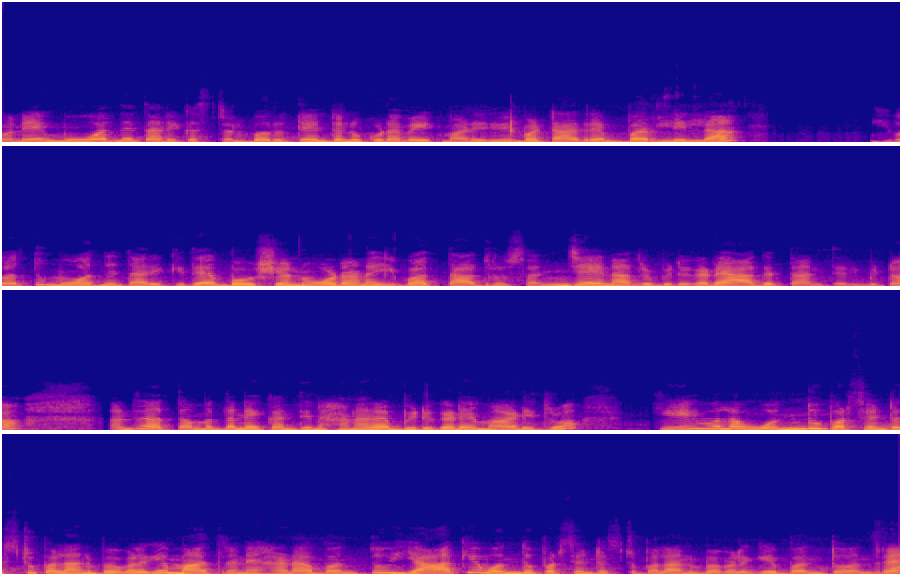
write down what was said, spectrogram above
ಕೊನೆಗೆ ಮೂವತ್ತನೇ ತಾರೀಕಷ್ಟರಲ್ಲಿ ಬರುತ್ತೆ ಅಂತಲೂ ಕೂಡ ವೆಯ್ಟ್ ಮಾಡಿದ್ವಿ. ಬಟ್ ಆದರೆ ಬರಲಿಲ್ಲ. ಇವತ್ತು ಮೂವತ್ತನೇ ತಾರೀಕಿದೆ ಬಹುಶಃ ನೋಡೋಣ. ಇವತ್ತಾದರೂ ಸಂಜೆ ಏನಾದರೂ ಬಿಡುಗಡೆ ಆಗುತ್ತಾ ಅಂತ ಹೇಳ್ಬಿಟ್ಟು. ಅಂದರೆ ಹತ್ತೊಂಬತ್ತನೇ ಕಂತಿನ ಹಣನ ಬಿಡುಗಡೆ ಮಾಡಿದರು. ಕೇವಲ ಒಂದು ಪರ್ಸೆಂಟಷ್ಟು ಫಲಾನುಭವಿಗಳಿಗೆ ಮಾತ್ರನೇ ಹಣ ಬಂತು. ಯಾಕೆ ಒಂದು ಪರ್ಸೆಂಟಷ್ಟು ಫಲಾನುಭವಿಗಳಿಗೆ ಬಂತು ಅಂದರೆ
